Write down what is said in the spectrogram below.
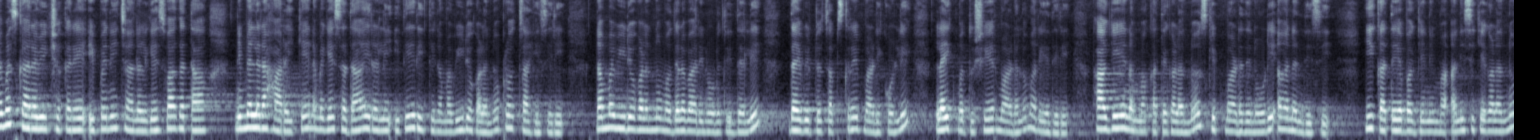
ನಮಸ್ಕಾರ ವೀಕ್ಷಕರೇ, ಇಬ್ಬನಿ ಚಾನಲ್ಗೆ ಸ್ವಾಗತ. ನಿಮ್ಮೆಲ್ಲರ ಹಾರೈಕೆ ನಮಗೆ ಸದಾ ಇರಲಿ. ಇದೇ ರೀತಿ ನಮ್ಮ ವಿಡಿಯೋಗಳನ್ನು ಪ್ರೋತ್ಸಾಹಿಸಿರಿ. ನಮ್ಮ ವಿಡಿಯೋಗಳನ್ನು ಮೊದಲ ಬಾರಿ ನೋಡುತ್ತಿದ್ದಲ್ಲಿ ದಯವಿಟ್ಟು ಸಬ್ಸ್ಕ್ರೈಬ್ ಮಾಡಿಕೊಳ್ಳಿ, ಲೈಕ್ ಮತ್ತು ಶೇರ್ ಮಾಡಲು ಮರೆಯದಿರಿ. ಹಾಗೆಯೇ ನಮ್ಮ ಕತೆಗಳನ್ನು ಸ್ಕಿಪ್ ಮಾಡದೆ ನೋಡಿ ಆನಂದಿಸಿ. ಈ ಕಥೆಯ ಬಗ್ಗೆ ನಿಮ್ಮ ಅನಿಸಿಕೆಗಳನ್ನು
